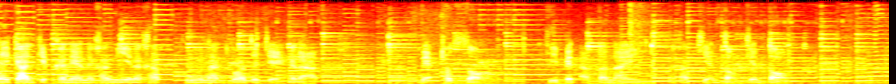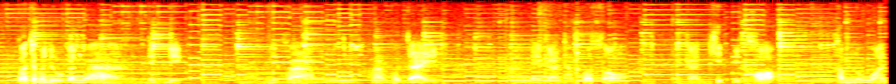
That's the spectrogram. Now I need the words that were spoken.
ในการเก็บคะแนนในครั้งนี้นะครับครูนัทก็จะแจกกระดาษ แบบทดสอบที่เป็นอัตนัยนะครับ เขียนตอบเขียนตอบ ก็จะมาดูกันว่าเด็กๆ มีความรู้ความเข้าใจในการทำข้อสอบ ในการคิดวิเคราะห์คำนวณ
